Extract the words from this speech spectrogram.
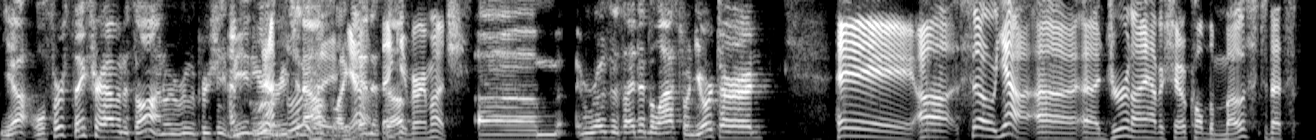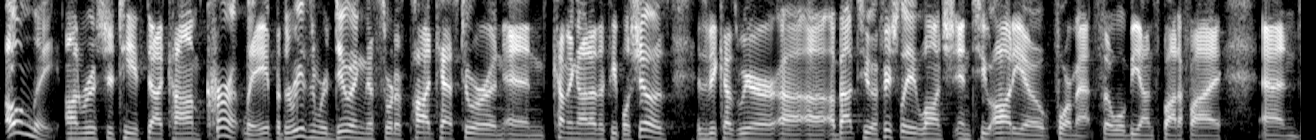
Yeah. Well, first, thanks for having us on. We really appreciate being here and Absolutely. reaching out, to, like yeah, hitting us thank up. you very much. Um, Rosas, I did the last one. Your turn. Hey, uh, so yeah, uh, uh, Drew and I have a show called The Most that's only on roosterteeth.com currently. But the reason we're doing this sort of podcast tour and, and coming on other people's shows is because we're uh, uh, about to officially launch into audio format. So we'll be on Spotify and.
